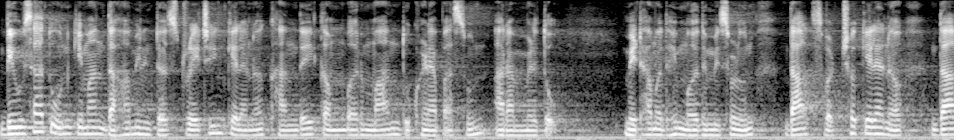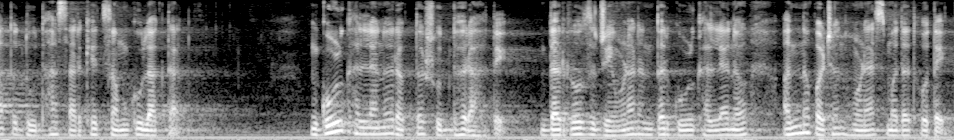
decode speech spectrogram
दिवसातून किमान दहा मिनिटं स्ट्रेचिंग केल्यानं खांदे कंबर मान दुखण्यापासून आराम मिळतो. मिठामध्ये मध मिसळून दात स्वच्छ केल्यानं दात दुधासारखे चमकू लागतात. गूळ खाल्ल्यानं रक्त शुद्ध राहते. दररोज जेवणानंतर गूळ खाल्ल्यानं अन्नपचन होण्यास मदत होते.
